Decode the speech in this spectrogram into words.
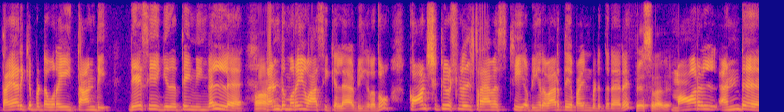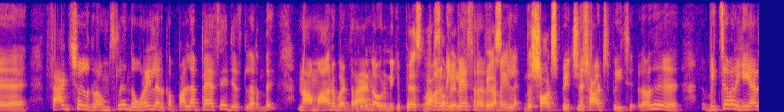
தயாரிக்கப்பட்ட உரையை தாண்டி தேசிய கீதத்தை நீங்கள். ரெண்டு முறையும் வாசிக்கல அப்படிங்கிறதும் கான்ஸ்டிடியூஷனல் டிராவஸ்டி அப்படிங்கிற வார்த்தையை பயன்படுத்துறாரு. பேசுறாரு. மாரல் அண்ட் ஃபேக்சுவல் கிரவுண்ட்ஸ்ல இந்த உரையில இருக்க பல பேசேஜஸ்ல இருந்து நான் மாறுபடுறேன். அவர் இன்னைக்கு பேசினார் அவர் இன்னைக்கு. பேசுறாரு பேச- சபையில. இந்த ஷார்ட் ஸ்பீச் இந்த ஷார்ட் ஸ்பீச் அதாவது whichever he has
